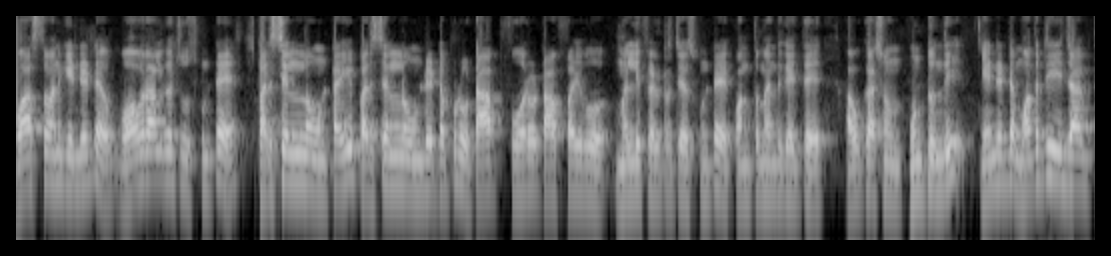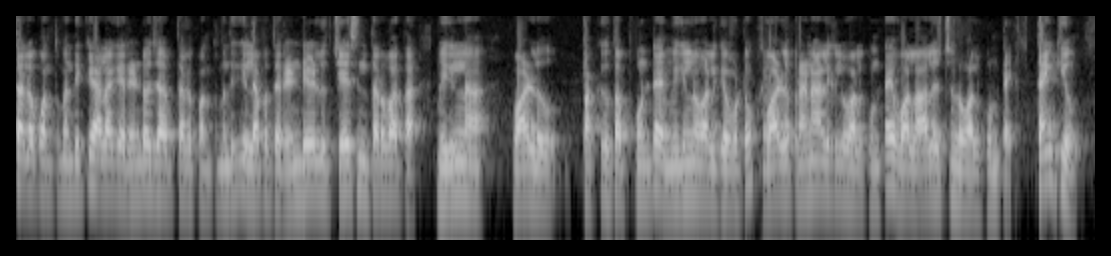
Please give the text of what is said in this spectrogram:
వాస్తవానికి ఏంటంటే ఓవరాల్గా చూసుకుంటే పరిశీలనలో ఉంటాయి. పరిశీలనలో ఉండేటప్పుడు టాప్ ఫోర్ టాప్ ఫైవ్ మళ్ళీ ఫిల్టర్ చేసుకుంటే కొంతమందికి అయితే అవకాశం ఉంటుంది. ఏంటంటే మొదటి జాబితాలో కొంతమందికి అలాగే రెండో జాబితాలో కొంతమందికి లేకపోతే రెండేళ్ళు చేసిన తర్వాత మిగిలిన వాళ్ళు పక్కకు తప్పుకుంటే మిగిలిన వాళ్ళకి ఇవ్వటం వాళ్ళ ప్రణాళికలు వాళ్ళకు ఉంటాయి వాళ్ళ ఆలోచనలు వాళ్ళకు ఉంటాయి థ్యాంక్ యూ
